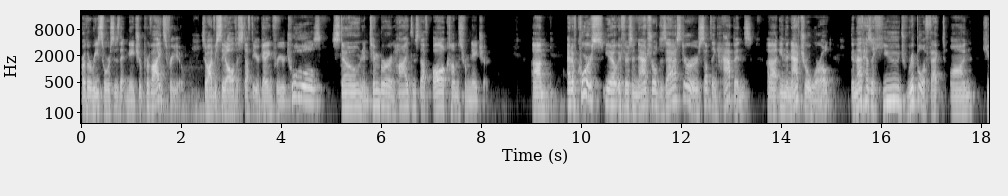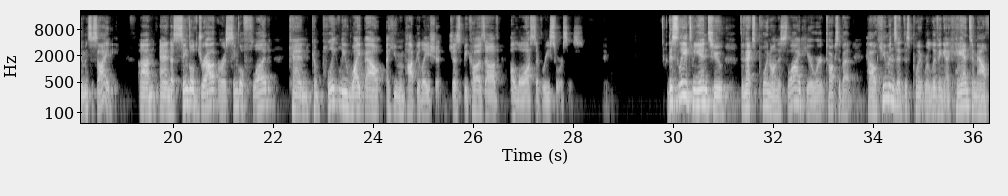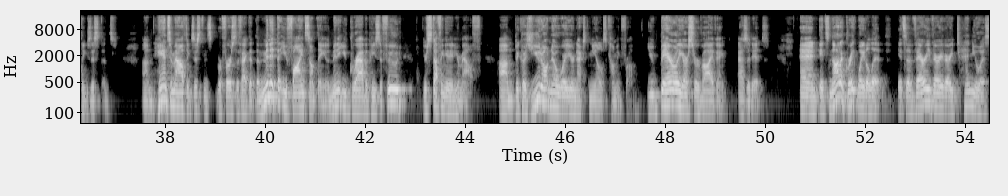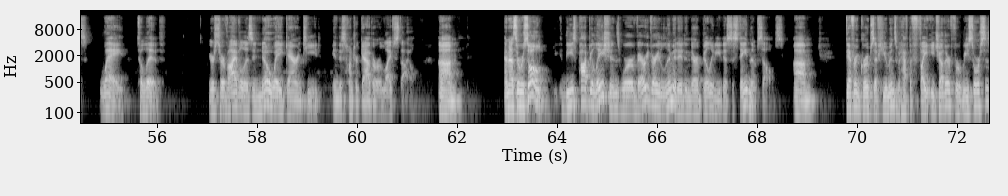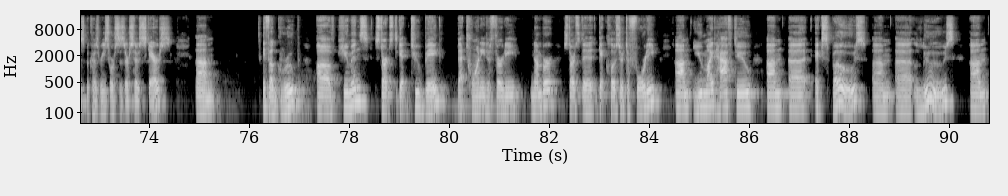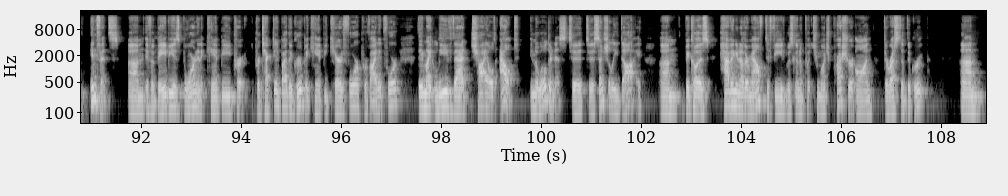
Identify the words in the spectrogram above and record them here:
are the resources that nature provides for you. So obviously all the stuff that you're getting for your tools, stone and timber and hides and stuff all comes from nature. Um, and of course, you know, if there's a natural disaster or something happens uh, in the natural world, then that has a huge ripple effect on human society. Um, and a single drought or a single flood can completely wipe out a human population just because of a loss of resources. This leads me into the next point on this slide here, where it talks about how humans at this point were living a hand to mouth existence. Um, hand to mouth existence refers to the fact that the minute that you find something, the minute you grab a piece of food, you're stuffing it in your mouth um, because you don't know where your next meal is coming from. You barely are surviving as it is. And it's not a great way to live. It's a very, very, very tenuous way to live. Your survival is in no way guaranteed in this hunter gatherer lifestyle. Um, and as a result, these populations were very, very limited in their ability to sustain themselves. Um, different groups of humans would have to fight each other for resources because resources are so scarce. Um, if a group of humans starts to get too big, that 20 to 30 number starts to get closer to 40, um, you might have to um, uh, expose, um, uh, lose um, infants. Um, if a baby is born and it can't be pr- protected by the group, it can't be cared for, provided for, they might leave that child out in the wilderness to, to essentially die um, because having another mouth to feed was going to put too much pressure on the rest of the group. Um,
